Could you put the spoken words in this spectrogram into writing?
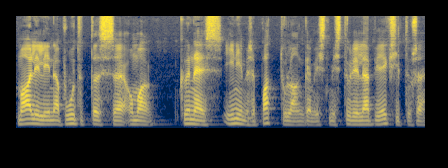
maalilinna puudutas oma kõnes inimese pattu langemist, mis tuli läbi eksituse.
